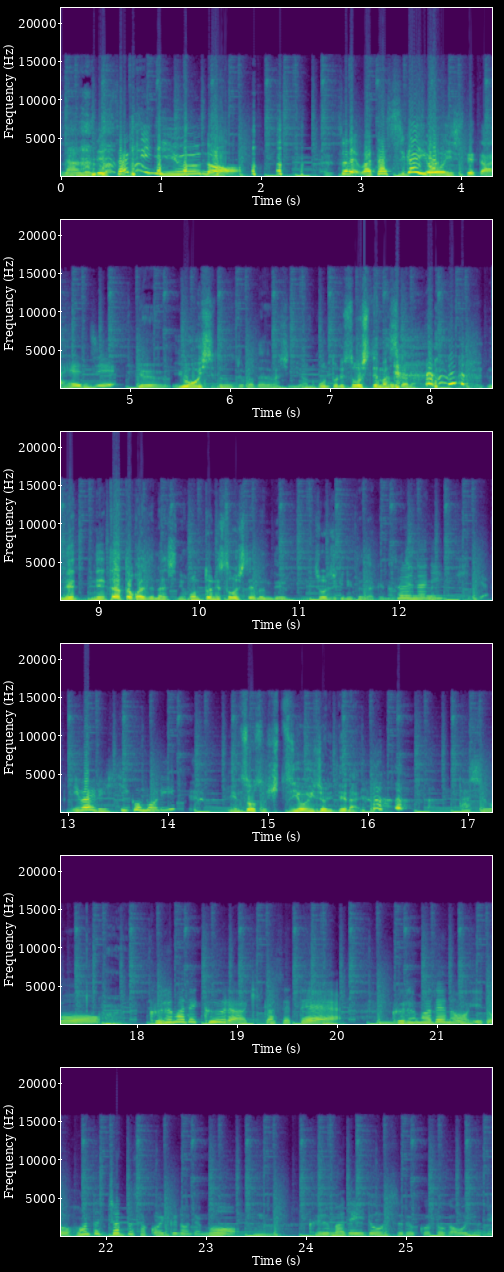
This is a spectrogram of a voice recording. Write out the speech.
なんで先に言うの？それ私が用意してた返事。いやいや用意してたという方なしにあの本当にそうしてますから、ね、ネタとかじゃなしに本当にそうしてるんで正直に言っただけなんですね、それ何？ひいわゆる引きこもり？そうそう必要以上に出ない、私もはい。車でクーラー効かせてうん車での移動本当にちょっとそこ行くのでもうん。車で移動することが多いよね。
